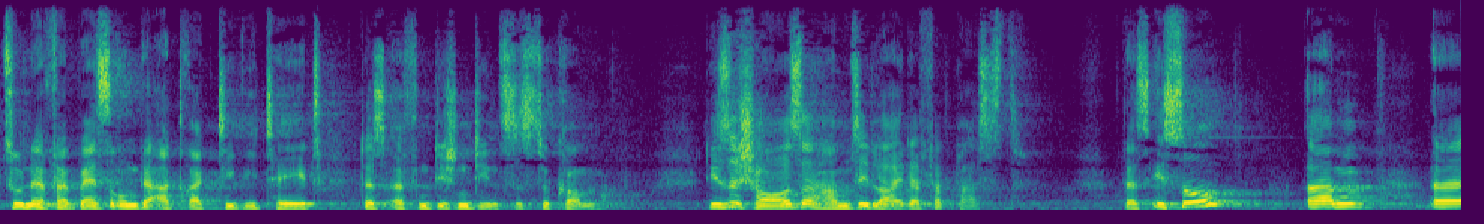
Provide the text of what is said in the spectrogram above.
zu einer Verbesserung der Attraktivität des öffentlichen Dienstes zu kommen. Diese Chance haben Sie leider verpasst. Das ist so. Ähm, äh,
